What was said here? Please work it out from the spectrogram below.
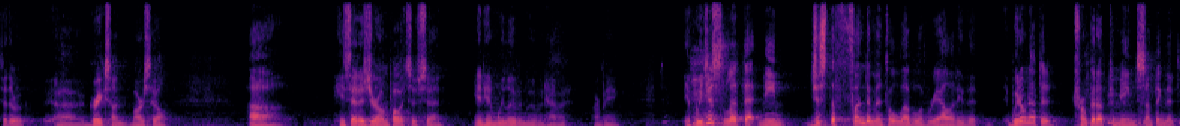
To the uh, Greeks on Mars Hill. Uh, he said, as your own poets have said, in him we live and move and have our being. If we just let that mean just the fundamental level of reality that we don't have to trump it up to mean something that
